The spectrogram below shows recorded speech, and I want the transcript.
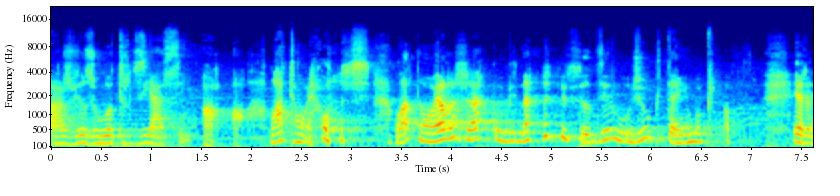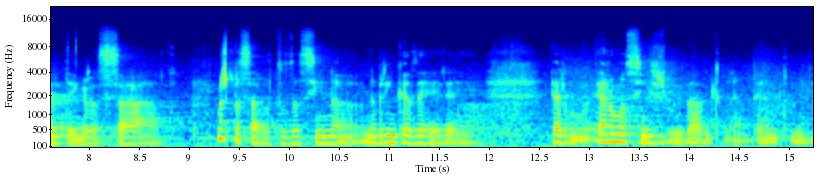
às vezes, o outro dizia assim: ah, ah lá estão elas, lá estão elas já combinadas a dizer o jogo que tem uma prova. Era muito engraçado, Mas passava tudo assim na, na brincadeira e era, era uma singelidade muito grande, era muito bonito,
